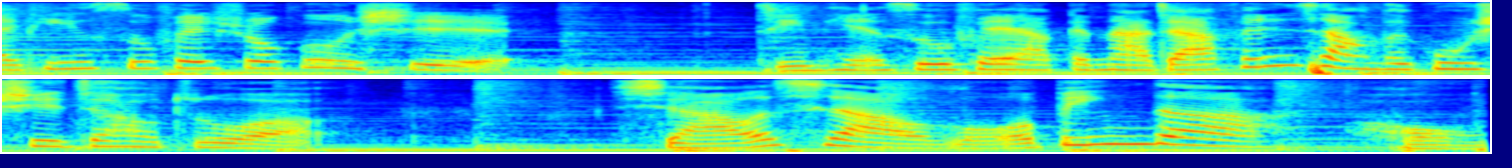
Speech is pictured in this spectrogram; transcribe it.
来听苏菲说故事。今天苏菲要跟大家分享的故事叫做《小小罗宾的红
